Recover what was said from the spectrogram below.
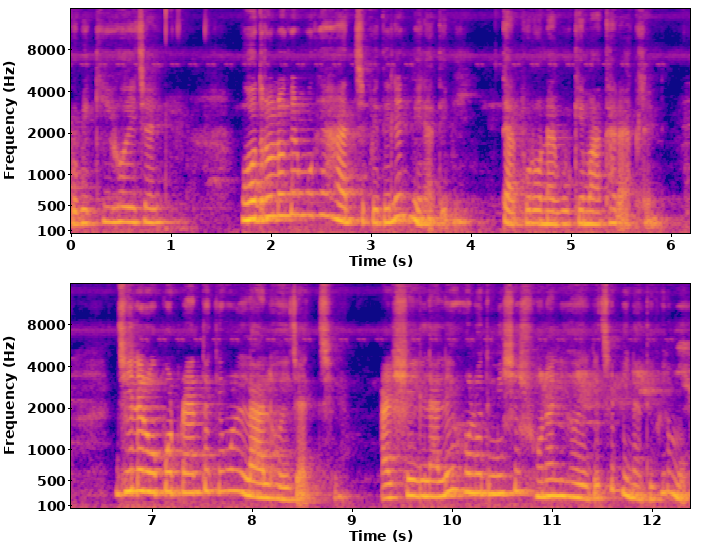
কবি কী হয়ে যায়। ভদ্রলোকের মুখে হাত চেপে দিলেন মীনা দেবী তারপর ওনার বুকে মাথা রাখলেন। ঝিলের ওপর প্রান্ত কেমন লাল হয়ে যাচ্ছে। আর সেই লালে হলুদ মিশে সোনালি হয়ে গেছে বীণা দেবীর মুখ।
